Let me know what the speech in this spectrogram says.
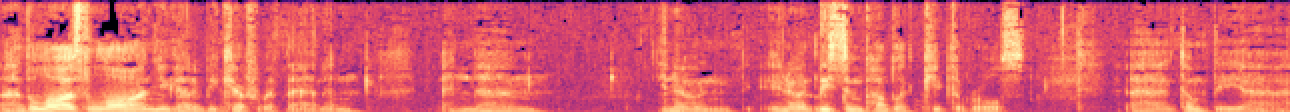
uh, the law is the law, and you got to be careful with that, and and um, you know, and you know, at least in public, keep the rules. Uh, don't be uh,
